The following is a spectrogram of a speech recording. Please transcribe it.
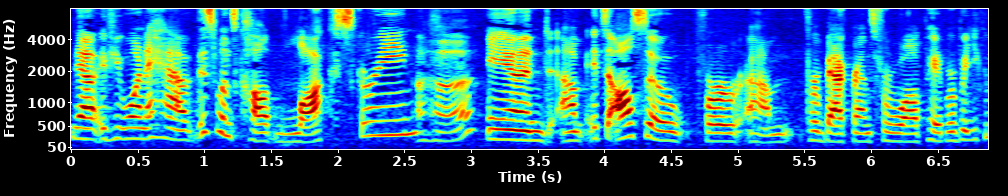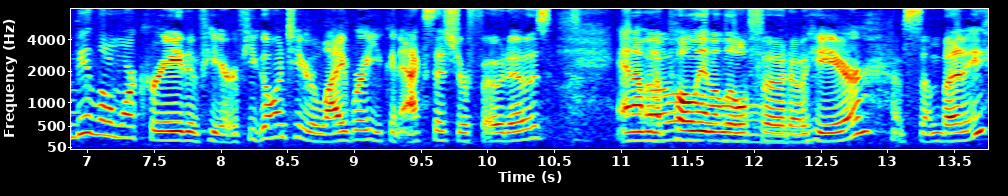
Now, if you want to have this one's called Lock Screen, uh-huh. and um, it's also for um, for backgrounds for wallpaper. But you can be a little more creative here. If you go into your library, you can access your photos. And I'm going to oh. pull in a little photo oh. here of somebody.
